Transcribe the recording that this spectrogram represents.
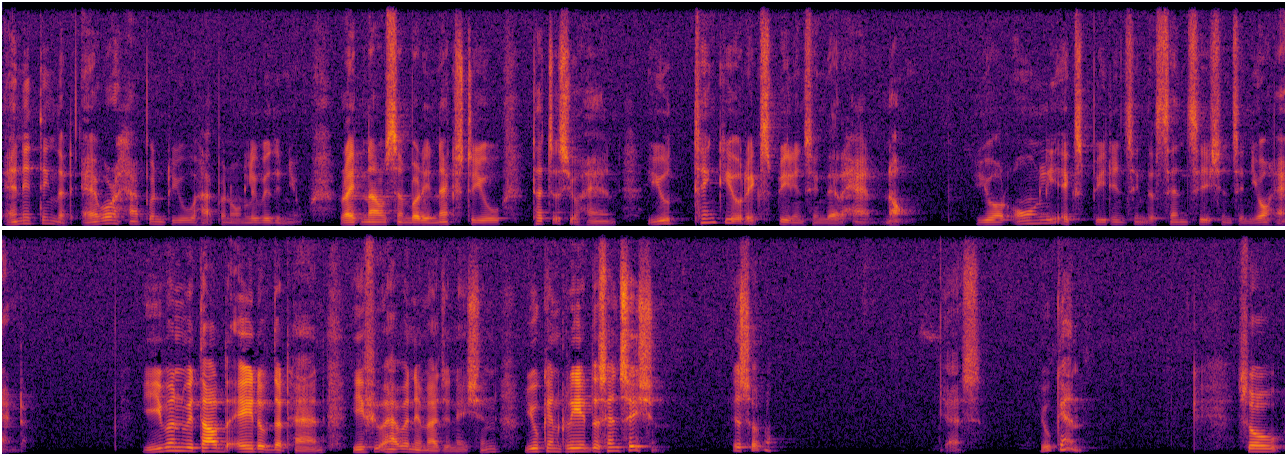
Anything that ever happened to you happened only within you. Right now somebody next to you touches your hand, you think you're experiencing their hand. No, you are only experiencing the sensations in your hand. Even without the aid of that hand, if you have an imagination, you can create the sensation. Yes or no? Yes, you can. So,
